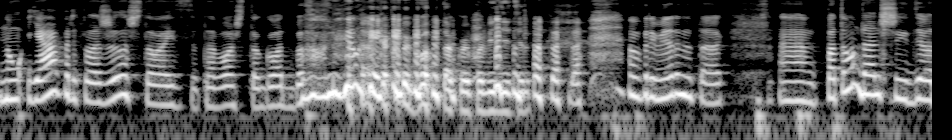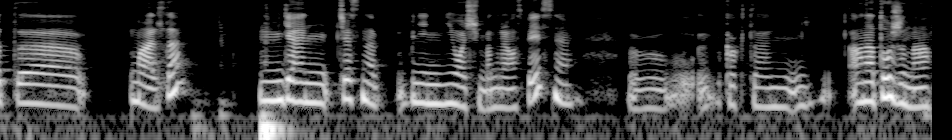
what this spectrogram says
Ну, я предположила, что из-за того, что год был унылый. Какой год такой победитель? Да-да-да. Ну, примерно так. А, Потом дальше идет э, Мальта. Я, честно, мне не очень понравилась песня. Э, Как-то она тоже на,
